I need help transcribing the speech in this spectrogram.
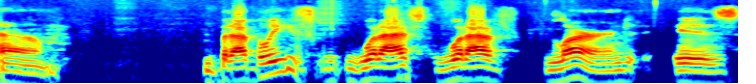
um, but I believe what I've what I've learned is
